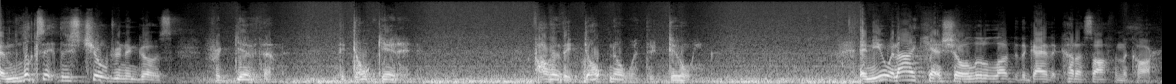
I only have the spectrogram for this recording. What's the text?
and looks at his children and goes, Forgive them. They don't get it. Father, they don't know what they're doing. And you and I can't show a little love to the guy that cut us off in the car.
